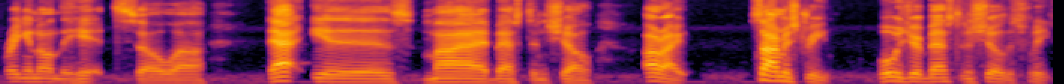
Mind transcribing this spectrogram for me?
bringing on the hits so uh that is my best in show all right simon street what was your best in show this week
